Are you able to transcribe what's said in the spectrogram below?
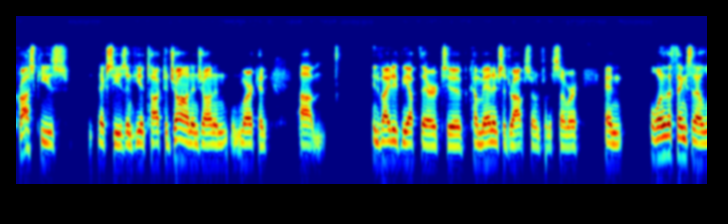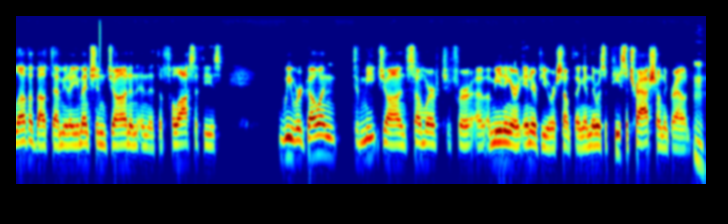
Cross Keys next season? He had talked to John, and John and Mark had um, invited me up there to come manage the drop zone for the summer. And one of the things that I love about them, you know, you mentioned John and, and the, the philosophies. We were going to meet John somewhere to, for a, a, meeting or an interview or something, and there was a piece of trash on the ground. Mm.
